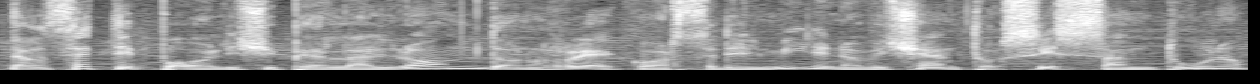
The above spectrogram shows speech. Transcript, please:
da un 7 pollici per la London Records del 1961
